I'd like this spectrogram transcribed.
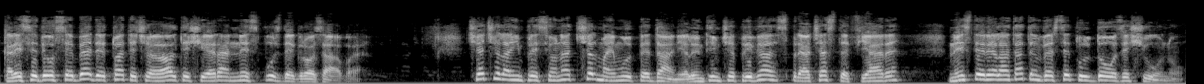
care se deosebea de toate celelalte și era nespus de grozavă. Ceea ce l-a impresionat cel mai mult pe Daniel în timp ce privea spre această fiară ne este relatat în versetul 21.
